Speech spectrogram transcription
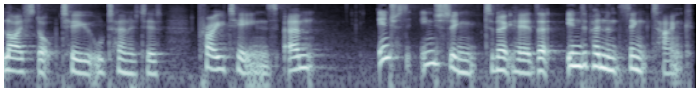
livestock to alternative proteins. Um, Interesting, interesting to note here that independent think tank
